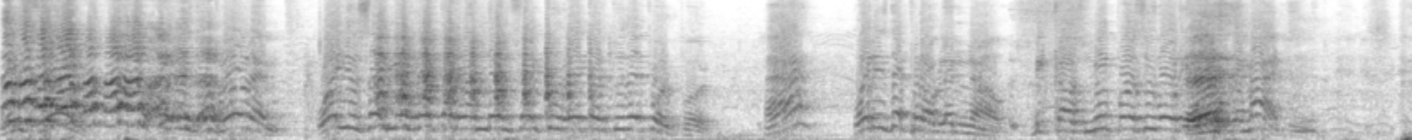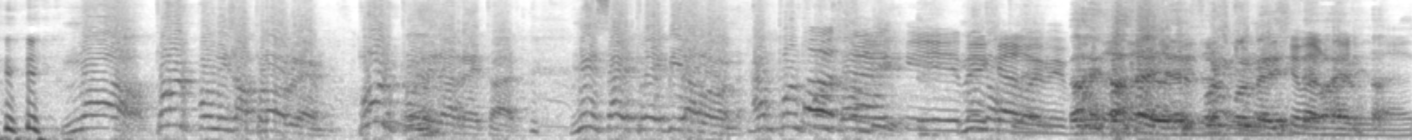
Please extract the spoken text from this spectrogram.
What is the problem? Why you say me retard and don't say to retard to the purple? Huh? What is the problem now? Because me possible to win the match. No, purple is a problem. Purple is a retard. Miss I play B alone. And purple O can sea, be. aquí Me me no cago en mi puta Ay, madre. el fútbol me dice, barbaridad.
